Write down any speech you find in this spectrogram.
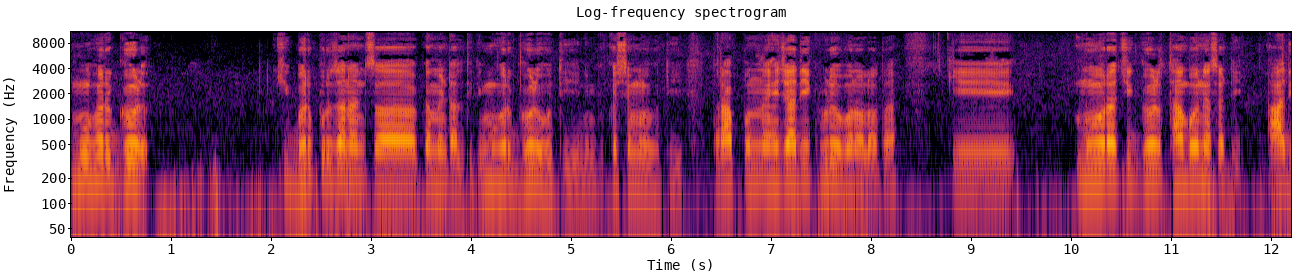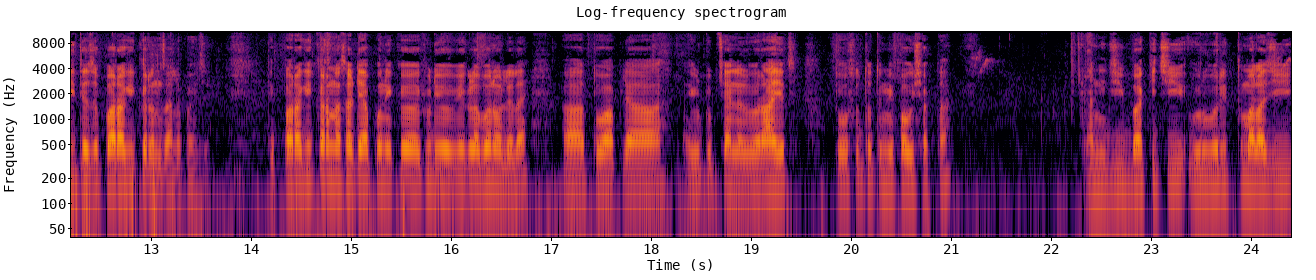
मोहर गळ ही भरपूर जणांचा कमेंट आलती की मोहर गळ होती नेमकं कशामुळे होती? तर आपण ह्याच्या आधी एक व्हिडिओ बनवला होता की मोहराची गळ थांबवण्यासाठी आधी त्याचं परागीकरण झालं पाहिजे. ते परागीकरणासाठी आपण एक व्हिडिओ वेगळा बनवलेला आहे. तो आपल्या यूट्यूब चॅनलवर आहेच. तो सुद्धा तुम्ही पाहू शकता. आणि जी बाकीची उर्वरित तुम्हाला जी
